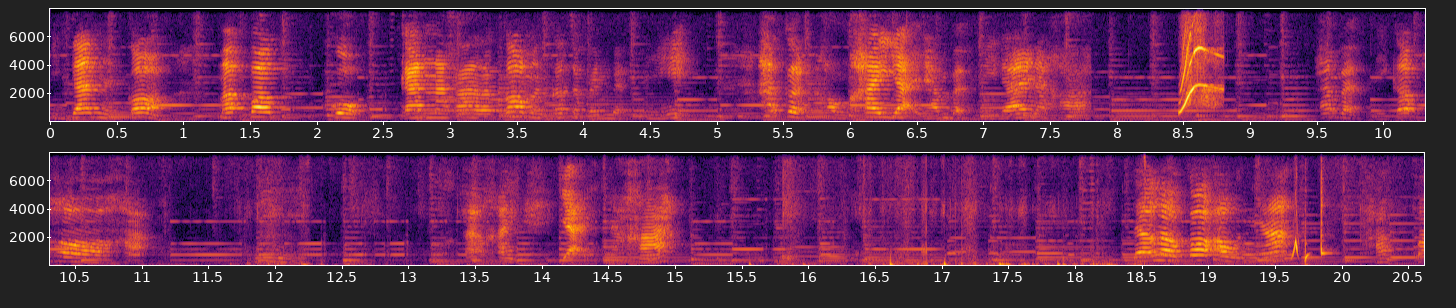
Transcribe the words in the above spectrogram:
อีกด้านหนึ่งก็มาประกบ กันนะคะ แล้วก็มันก็จะเป็นแบบนี้ ถ้าเกิดของใครใหญ่ทำแบบนี้ได้นะคะถ้าแบบนี้ก็พอค่ะ นี่ถ้าใครใหญ่นะคะ แล้วเราก็เอาเนี้ยพับไป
